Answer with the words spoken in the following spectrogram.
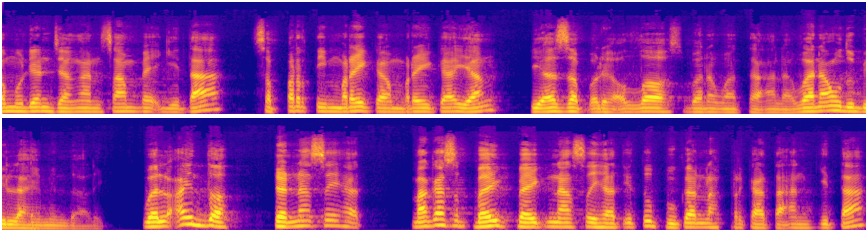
kemudian jangan sampai kita seperti mereka-mereka yang diazab oleh Allah Subhanahu wa taala. Wa naudzubillahi min dzalik. Wal aidah dan nasihat. Maka sebaik-baik nasihat itu bukanlah perkataan kita,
